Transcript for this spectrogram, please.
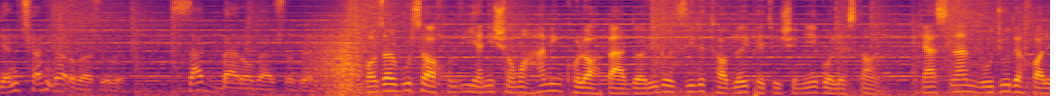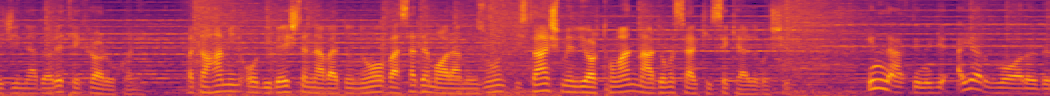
یعنی چند برابر شده؟ 100 برابر شده. بازار بورس آخوندی یعنی شما همین کلاهبرداری رو زیر تابلوی پتروشیمی گلستان. که اصلا وجود خارجی نداره تکرار کنید و تا همین اردیبهشت 99 وسط مارمزون 28 میلیارد تومن مردم سرکیسه کرده باشید. این نقدینگی اگر وارد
